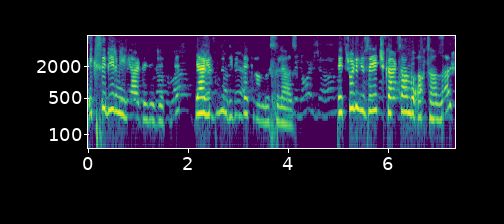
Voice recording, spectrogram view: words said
eksi 1 milyar derecede yeryüzünün dibinde kalması lazım. Petrolü yüzeye çıkartan bu aptallar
